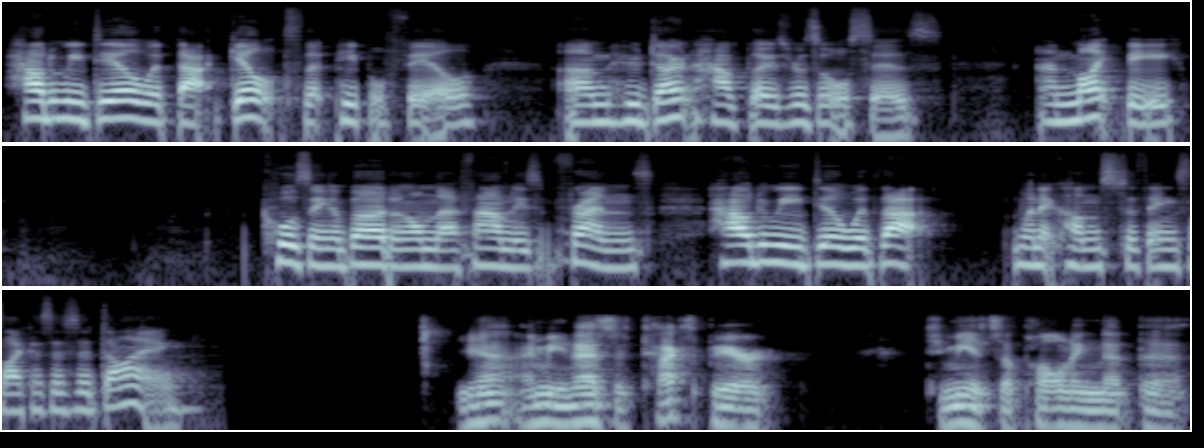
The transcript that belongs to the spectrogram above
how do we deal with that guilt that people feel um, who don't have those resources and might be causing a burden on their families and friends? How do we deal with that when it comes to things like assisted dying? Yeah, I mean, as a taxpayer, to me, it's appalling that the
